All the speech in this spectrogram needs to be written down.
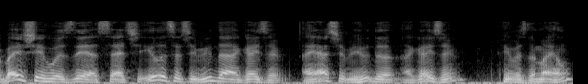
Rabbi who was there said, HaGeizer, I asked Yehuda HaGeizer, he was the male,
